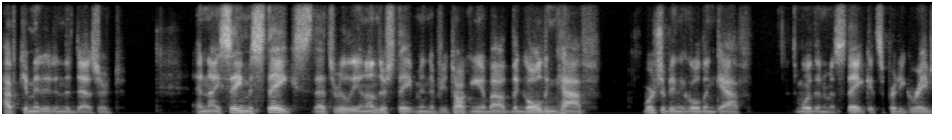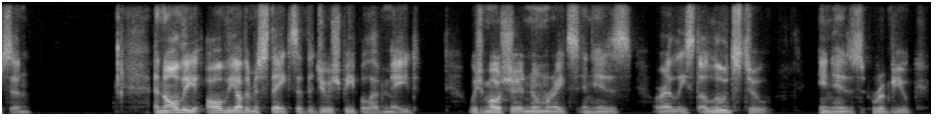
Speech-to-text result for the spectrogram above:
have committed in the desert. And I say mistakes, that's really an understatement if you're talking about the golden calf, worshiping the golden calf. It's more than a mistake, it's a pretty grave sin. And all the all the other mistakes that the Jewish people have made, which Moshe enumerates in his, or at least alludes to in his rebuke.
